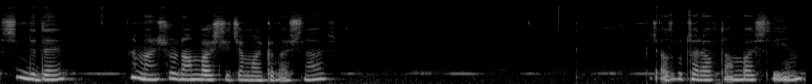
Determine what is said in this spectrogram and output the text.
Şimdi de hemen şuradan başlayacağım arkadaşlar. Biraz bu taraftan başlayayım.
